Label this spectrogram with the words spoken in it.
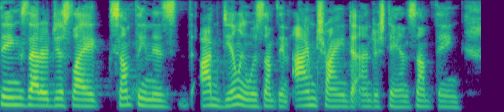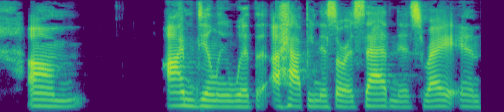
things that are just like something is I'm dealing with something, I'm trying to understand something. Um, I'm dealing with a happiness or a sadness, right? And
